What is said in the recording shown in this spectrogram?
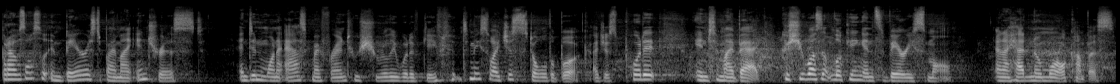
But I was also embarrassed by my interest and didn't want to ask my friend who surely would have given it to me, so I just stole the book. I just put it into my bag because she wasn't looking and it's very small, and I had no moral compass.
